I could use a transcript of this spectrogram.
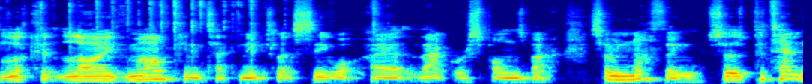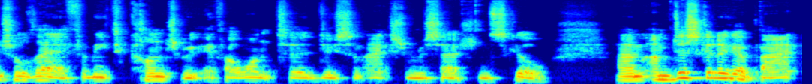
look at live marking techniques. Let's see what uh, that responds back. So nothing. So there's potential there for me to contribute if I want to do some action research in school. Um, I'm just going to go back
